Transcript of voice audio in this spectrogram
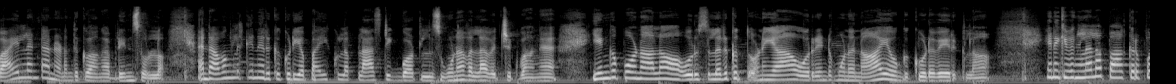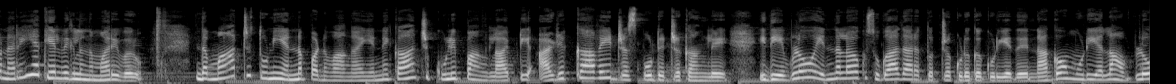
வயலண்ட்டாக நடந்துக்குவாங்க அப்படின்னு சொல்லலாம் அண்ட் அவங்களுக்குன்னு இருக்கக்கூடிய பைக்குள்ளே பிளாஸ்டிக் பாட்டில்ஸ் உணவெல்லாம் வச்சுக்குவாங்க. எங்கே போனாலும் ஒரு சிலருக்கு துணையாக ஒரு ரெண்டு மூணு நாய் அவங்க கூடவே இருக்கலாம். எனக்கு இவங்களெல்லாம் பார்க்குறப்போ நிறைய கேள்விகள் இந்த மாதிரி வரும். இந்த மாற்று துணி என்ன பண்ணுவாங்க? என்னைக்காச்சும் குளிப்பாங்களா? இப்படி அழுக்காவே ட்ரெஸ் போட்டுட்ருக்காங்களே. இது எவ்வளோ எந்த அளவுக்கு சுகாதார தொற்றை கொடுக்கக்கூடியது? நகம் முடியெல்லாம் அவ்வளோ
